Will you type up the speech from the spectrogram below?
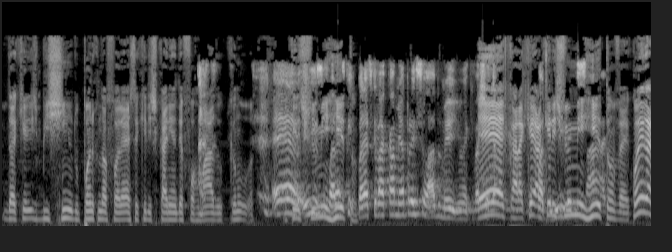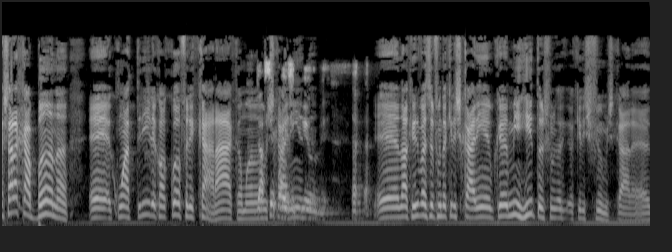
daqueles bichinhos do Pânico na Floresta, aqueles carinha deformado, que eu não... É, aqueles filmes me isso, parece irritam. que, parece que vai caminhar pra esse lado mesmo, né? Que vai É, cara, aqueles filmes me irritam, velho. Quando eles acharam a cabana é, com a trilha, com a coisa, eu falei, caraca, mano, Já os é carinhas. É, não acredito que vai ser filme daqueles carinha, porque me irrita os filmes, aqueles filmes, cara. É.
